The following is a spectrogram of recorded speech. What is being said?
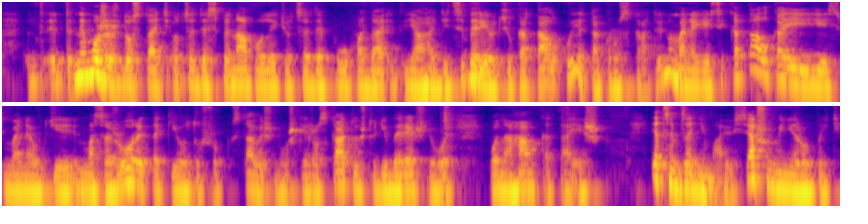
ти не можеш достати оце, де спина болить, оце де попа, да, ягодиці. Бери оцю каталку, я так розкатую. Ну, у мене є і каталка, і є в мене ті масажори такі, ото, що ставиш ножки, розкатуєш, тоді береш його по ногам катаєш. Я цим займаюся. А що мені робити?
